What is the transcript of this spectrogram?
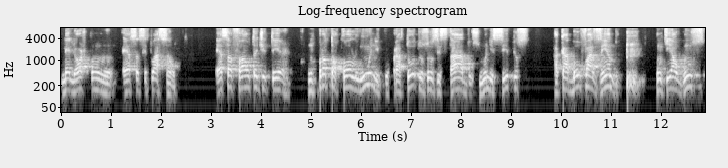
melhor com essa situação. Essa falta de ter um protocolo único para todos os estados, municípios, acabou fazendo com que alguns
